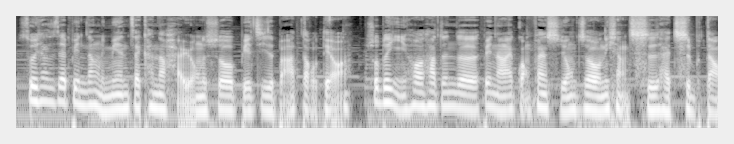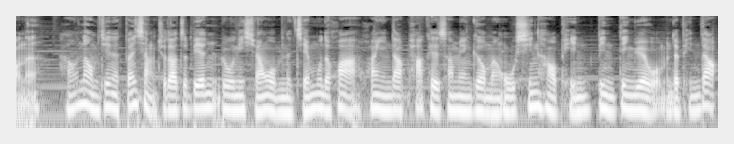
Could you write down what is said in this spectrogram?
所以下次在便当里面再看到海茸的时候，别急着把它倒掉啊，说不定以后它真的被拿来广泛使用之后，你想吃还吃不到呢。好，那我们今天的分享就到这边。如果你喜欢我们的节目的话，欢迎到 Pocket 上面给我们五星好评，并订阅我们的频道。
